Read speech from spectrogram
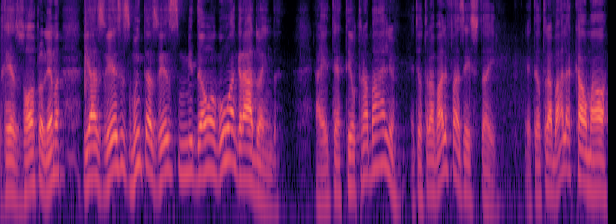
Resolve o problema e às vezes, muitas vezes, me dão algum agrado ainda. Aí é teu trabalho, é teu trabalho fazer isso daí. É teu trabalho acalmar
